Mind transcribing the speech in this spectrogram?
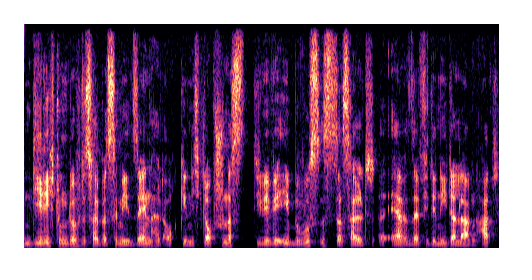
in die Richtung dürfte es halt bei Sami Zayn halt auch gehen. Ich glaube schon, dass die WWE bewusst ist, dass halt er sehr viele Niederlagen hat,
